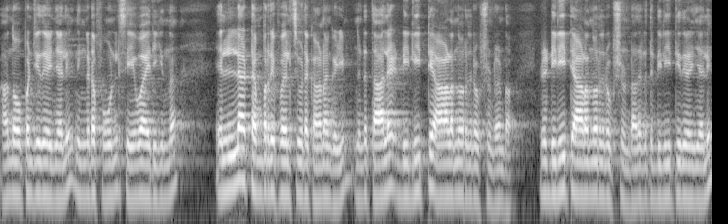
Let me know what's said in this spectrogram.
അതൊന്ന് ഓപ്പൺ ചെയ്ത് കഴിഞ്ഞാൽ നിങ്ങളുടെ ഫോണിൽ സേവ് ആയിരിക്കുന്ന എല്ലാ ടെമ്പററി ഫയൽസും ഇവിടെ കാണാൻ കഴിയും. എന്നിട്ട് താഴെ ഡിലീറ്റ് ആളെന്ന് പറഞ്ഞൊരു ഓപ്ഷൻ ഉണ്ട് കേട്ടോ ഇവിടെ ഡിലീറ്റ് ആളെന്ന് പറഞ്ഞൊരു ഓപ്ഷൻ ഉണ്ട്. അതെടുത്ത് ഡിലീറ്റ് ചെയ്ത് കഴിഞ്ഞാൽ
